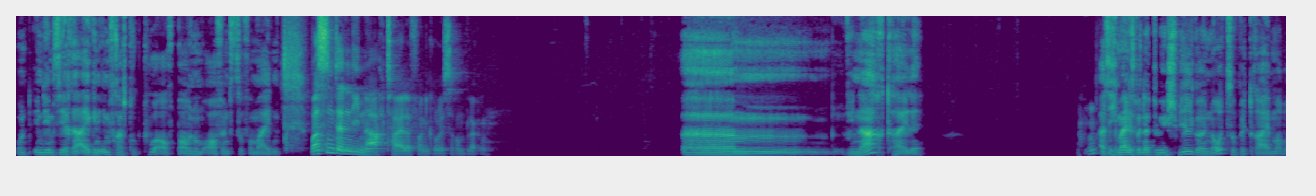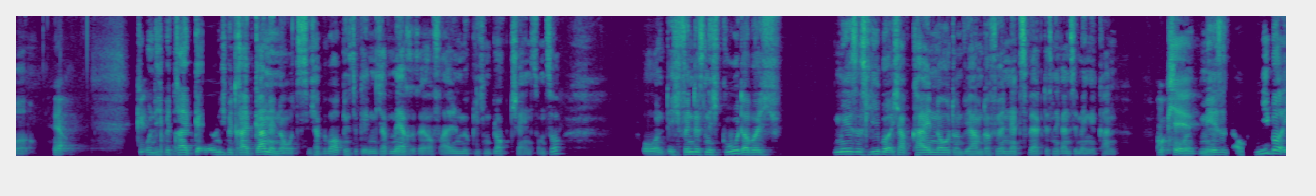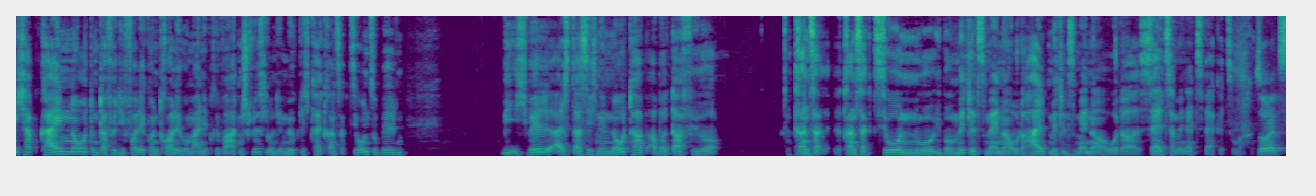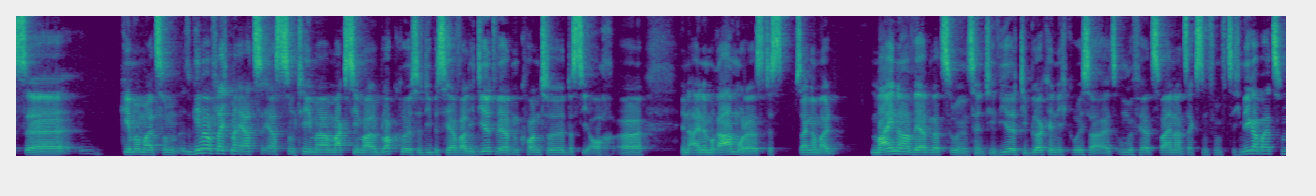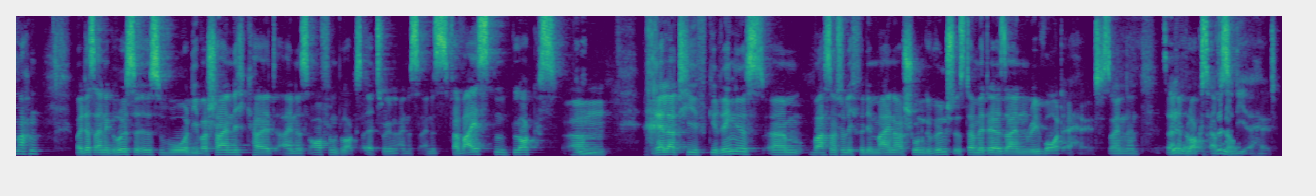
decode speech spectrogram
und indem sie ihre eigene Infrastruktur aufbauen, um Offense zu vermeiden. Was sind denn die Nachteile von größeren Blöcken? Ähm, die Nachteile. Mhm. Also ich meine, es wird natürlich schwieriger, Node zu betreiben, aber ja. Und ich betreibe und ich betreibe gerne Nodes. Ich habe überhaupt nichts dagegen. Ich habe mehrere auf allen möglichen Blockchains und so. Und ich finde es nicht gut, aber ich mir ist es lieber, ich habe kein Node und wir haben dafür ein Netzwerk, das eine ganze Menge kann. Okay. Und mir ist es auch lieber, ich habe keinen Node und dafür die volle Kontrolle über meine privaten Schlüssel und die Möglichkeit, Transaktionen zu bilden, wie ich will, als dass ich einen Node habe, aber dafür Trans Transaktionen nur über Mittelsmänner oder Halbmittelsmänner oder seltsame Netzwerke zu machen. So, jetzt äh, gehen wir mal zum, gehen wir vielleicht mal erst, erst zum Thema maximale Blockgröße, die bisher validiert werden konnte, dass sie auch äh, in einem Rahmen oder das, das, sagen wir mal, Miner werden dazu incentiviert, die Blöcke nicht größer als ungefähr 256 Megabyte zu machen, weil das eine Größe ist, wo die Wahrscheinlichkeit eines Orphan-Blocks, äh, Entschuldigung, eines, eines verwaisten Blocks mhm. ähm, relativ gering ist, ähm, was natürlich für den Miner schon gewünscht ist, damit er seinen Reward erhält, seine, seine genau, Block-Subsidy genau. erhält.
